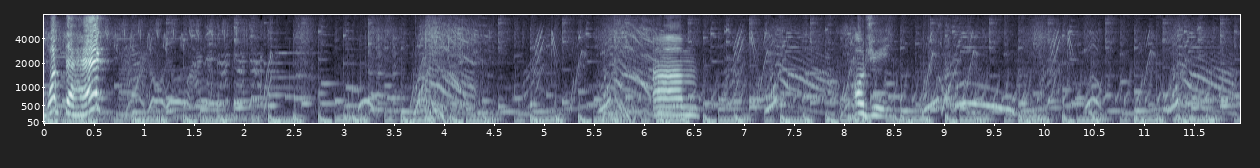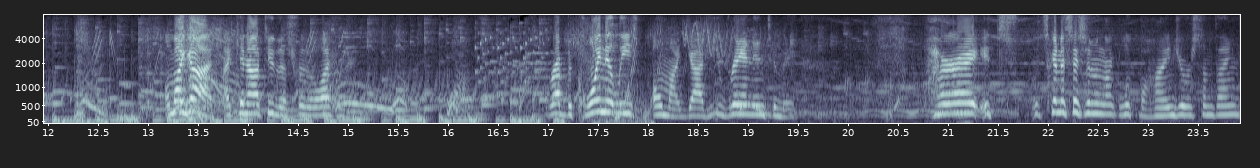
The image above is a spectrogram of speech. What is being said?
What the heck? Um... Oh, gee. Oh my god, I cannot do this for the life of me. Grab the coin at least. Oh my god, he ran into me. Alright, it's it's gonna say something like look behind you or something.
